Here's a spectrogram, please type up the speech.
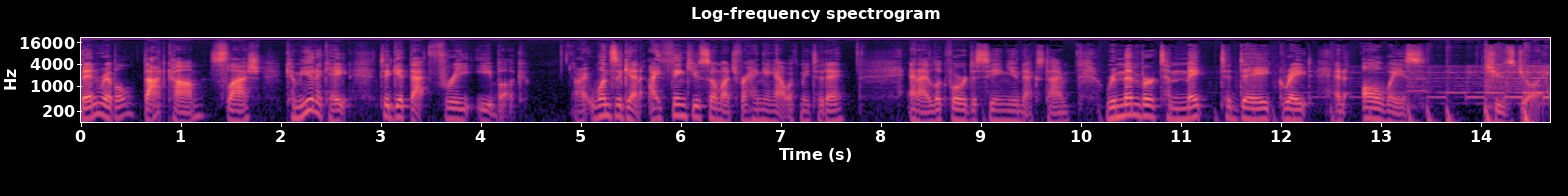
benribble.com slash communicate to get that free ebook. All right, once again, I thank you so much for hanging out with me today, and I look forward to seeing you next time. Remember to make today great and always choose joy.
